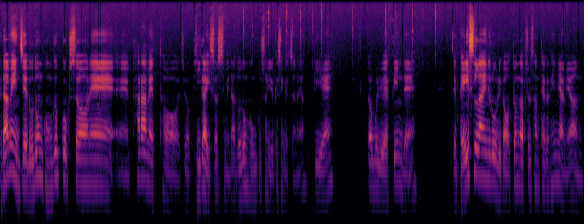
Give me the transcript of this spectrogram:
그 다음에 이제 노동 공급 곡선의 에, 파라메터죠. B가 있었습니다. 노동 공급 곡선이 이렇게 생겼잖아요. B에 W의 F인데 이제 베이스라인으로 우리가 어떤 값을 선택을 했냐면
